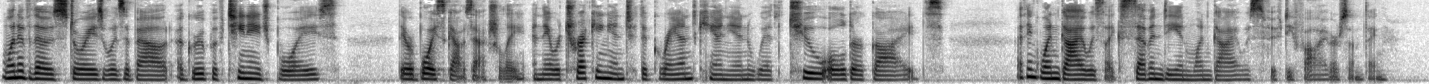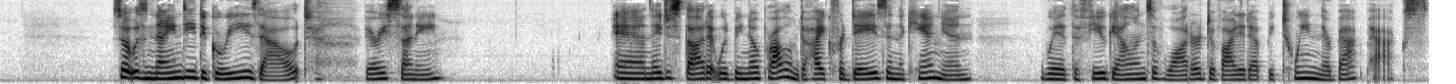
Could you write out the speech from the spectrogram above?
One of those stories was about a group of teenage boys. They were Boy Scouts, actually, and they were trekking into the Grand Canyon with two older guides. I think one guy was like 70 and one guy was 55 or something. So it was 90 degrees out, very sunny. And they just thought it would be no problem to hike for days in the canyon with a few gallons of water divided up between their backpacks.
